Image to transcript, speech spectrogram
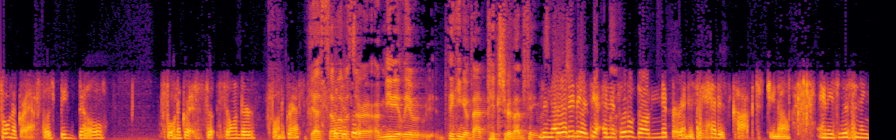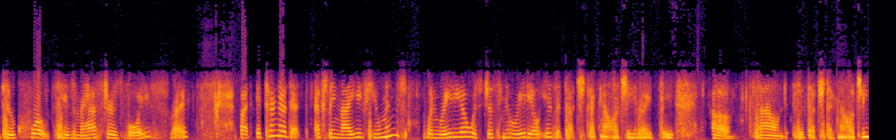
phonographs, those big bell phonograph, c- cylinder phonographs. Yes, some of us little, are immediately thinking of that picture, that famous. You know picture. what it is, yeah. And his little dog Nipper, and his head is cocked, you know, and he's listening to quotes his master's voice, right? But it turned out that actually naive humans, when radio was just new, radio is a touch technology, right? The uh, sound is a touch technology.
